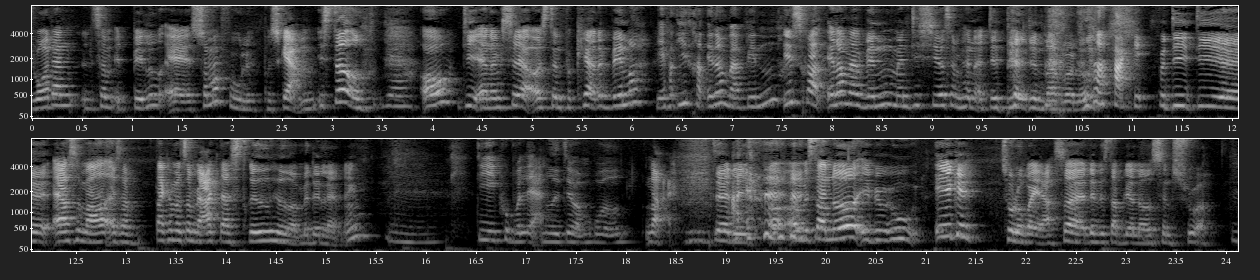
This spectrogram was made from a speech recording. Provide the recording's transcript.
Jordan ligesom et billede af sommerfugle på skærmen i stedet. Ja. Og de annoncerer også den forkerte vinder. Ja, for Israel ender med at vinde. Israel ender med at vinde, men de siger simpelthen, at det er Belgien, der har vundet. Nej. Fordi de øh, er så meget, altså der kan man så mærke, at der er stridigheder med det land, ikke? Mm. De er ikke populære nede i det område. Nej, det er det ikke. Og, og hvis der er noget, EBU ikke tolererer, så er det, hvis der bliver lavet censur. Mm.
